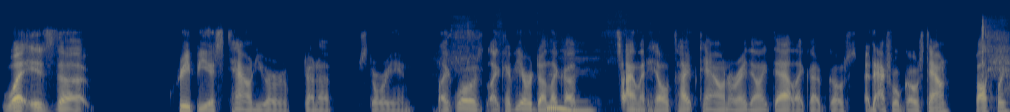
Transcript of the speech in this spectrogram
What is the creepiest town you ever done a story in? Like, what was like? Have you ever done like a Hmm. Silent Hill type town or anything like that? Like a ghost, an actual ghost town, possibly?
